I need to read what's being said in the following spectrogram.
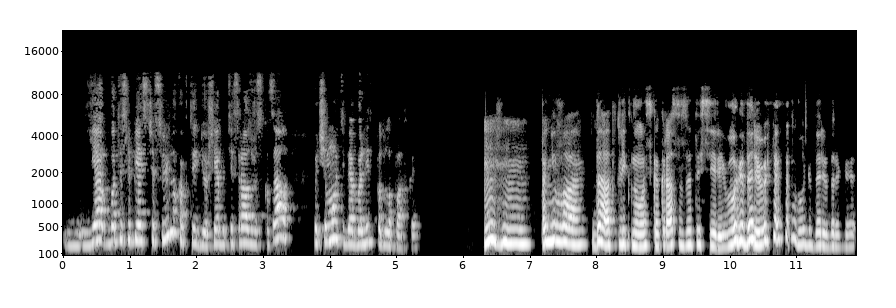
я, вот если бы я сейчас увидела, как ты идешь, я бы тебе сразу же сказала, почему у тебя болит под лопаткой. Угу, поняла. Да, откликнулась как раз из этой серии. Благодарю. Благодарю, дорогая.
